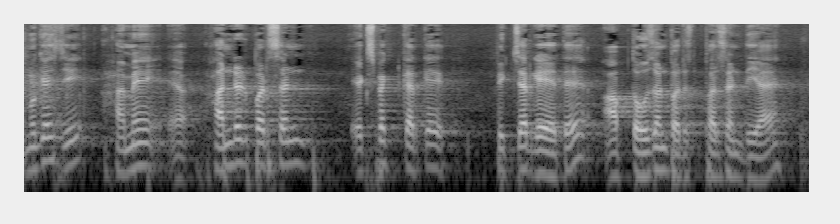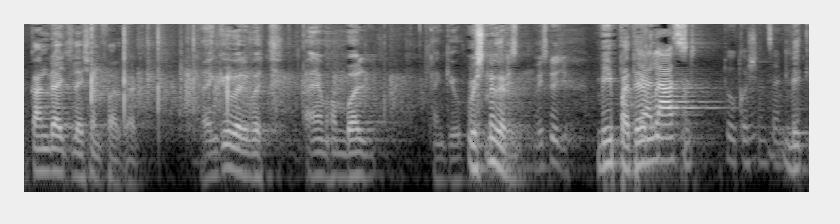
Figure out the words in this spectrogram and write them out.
ముఖేష్ జీ హమే హండ్రెడ్ పర్సెంట్ ఎక్స్పెక్ట్ కర్కే పిక్చర్ గే అయితే ఆప్ థౌజండ్ పర్ పర్సెంట్ దియా congratulation for that thank you very much I'm humble thank you Vishnu garu Vishnuji మీ పదే లాస్ట్ టూ క్వశ్చన్స్ మీకు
